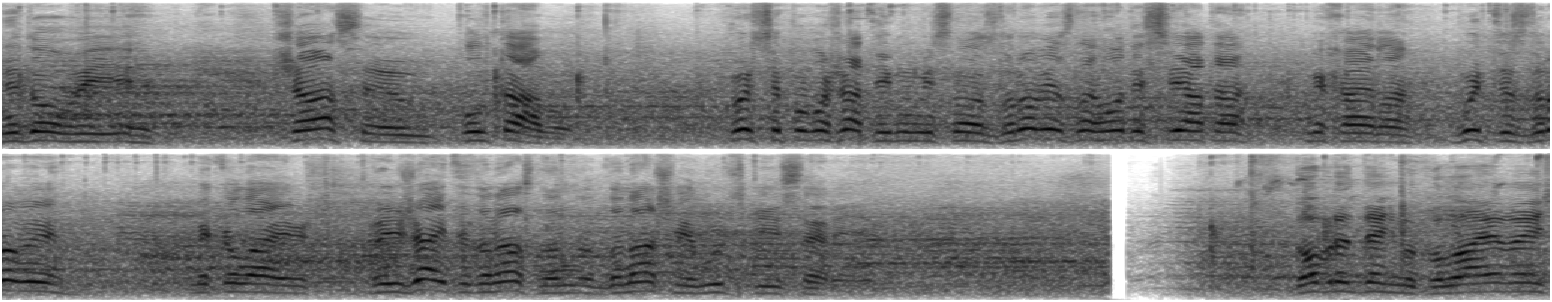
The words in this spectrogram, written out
недовгий час в Полтаву. Хочеться побажати йому міцного здоров'я з нагоди свята Михайла. Будьте здорові, Миколаївич. Приїжджайте до нас до нашої Луцької серії. Добрий день, Миколаєвич.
